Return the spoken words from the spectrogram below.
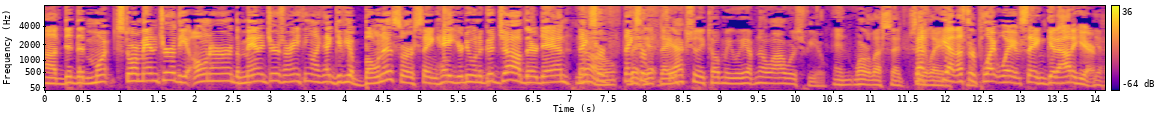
uh, did the mo- store manager, the owner, the managers, or anything like that give you a bonus or saying, "Hey, you're doing a good job there, Dan. Thanks no, for thanks they, for." They actually told me we have no hours for you, and more or less said, "See you later." Yeah, that's their polite way of saying get out of here.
